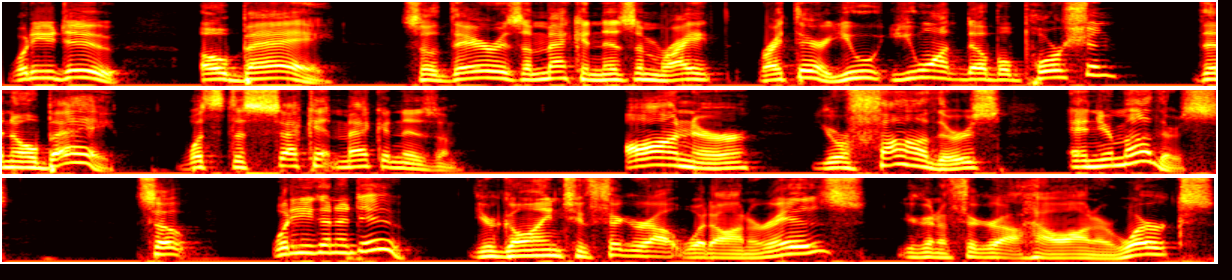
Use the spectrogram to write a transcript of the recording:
what do you do? Obey. So there is a mechanism right right there. You you want double portion? Then obey. What's the second mechanism? Honor your fathers and your mothers. So, what are you going to do? You're going to figure out what honor is, you're going to figure out how honor works,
